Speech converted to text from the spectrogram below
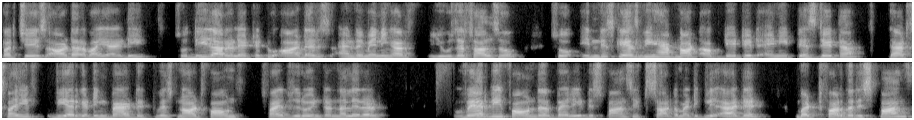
purchase order by ID. So these are related to orders and remaining are users also. So in this case, we have not updated any test data. That's why if we are getting bad request not found 50 internal error, where we found the valid response, it's automatically added. But for the response,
